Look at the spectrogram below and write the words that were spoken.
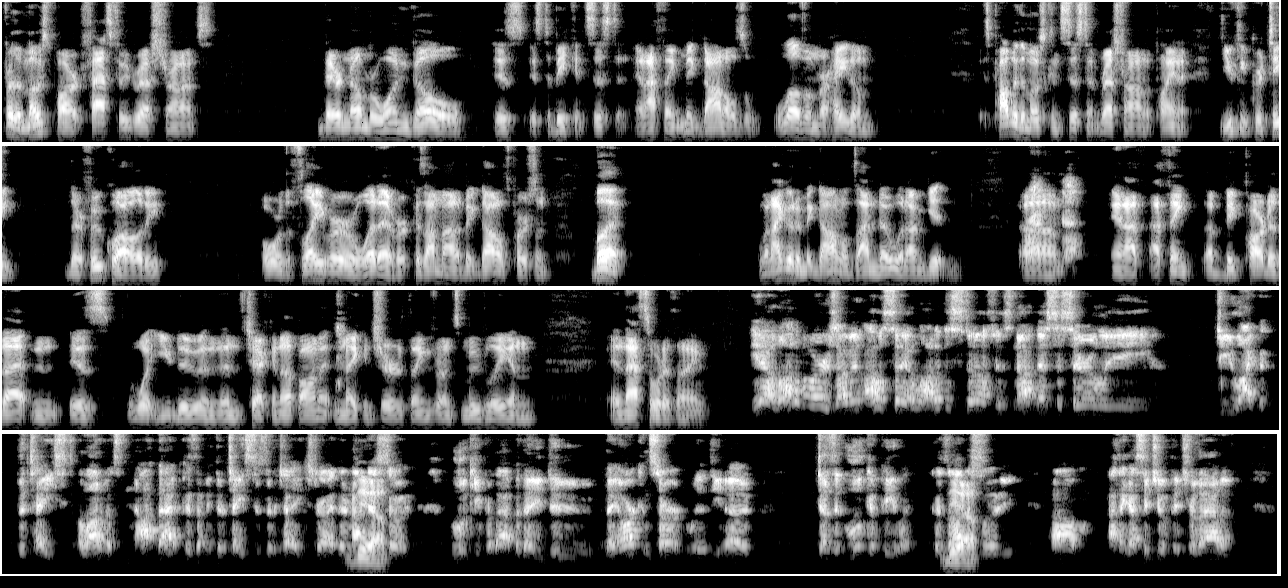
for the most part, fast food restaurants, their number one goal is is to be consistent, and I think McDonald's, love them or hate them, is probably the most consistent restaurant on the planet. You can critique their food quality or the flavor or whatever, because I'm not a McDonald's person, but when I go to McDonald's, I know what I'm getting. Um, and I, I think a big part of that and is what you do and then checking up on it and making sure things run smoothly and and that sort of thing Yeah, a lot of ours. I mean, I will say a lot of the stuff is not necessarily. Do you like the, the taste? A lot of it's not that because I mean, their taste is their taste, right? They're not Yeah. necessarily looking for that, but they do. They are concerned with you know, does it look appealing? Because Yeah. honestly, um, I think I sent you a picture of that of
